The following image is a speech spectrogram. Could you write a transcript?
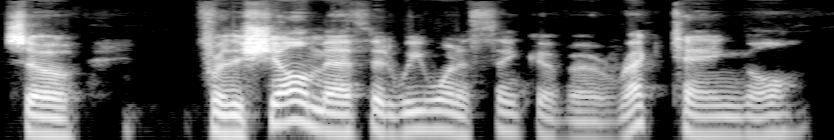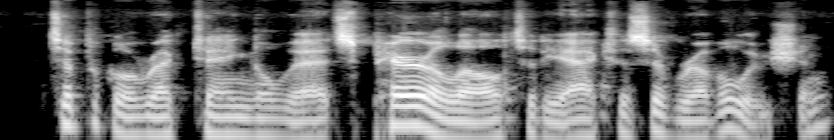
So for the shell method, we want to think of a rectangle, typical rectangle that's parallel to the axis of revolution.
